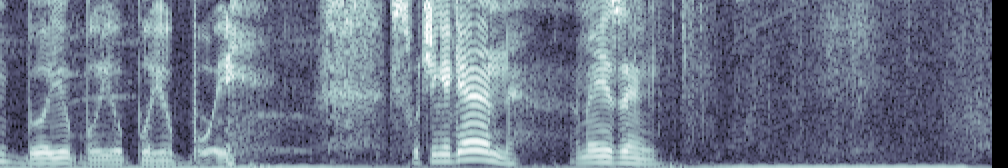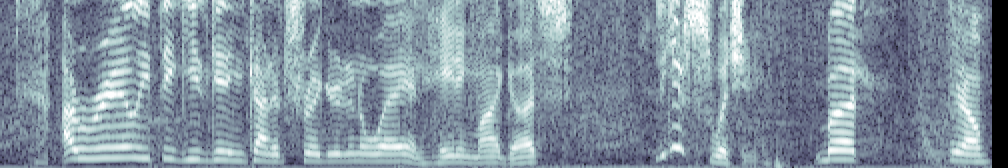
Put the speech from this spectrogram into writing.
Oh boy, oh boy, oh boy, oh boy. Switching again. Amazing. I really think he's getting kind of triggered in a way and hating my guts. He keeps switching. But, you know,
